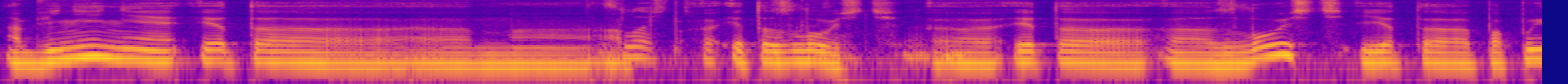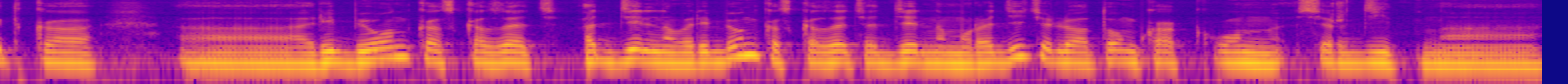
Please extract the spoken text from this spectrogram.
обвинение это эм, э, Злость. это злость, Э, это э, злость и это попытка э, ребенка сказать отдельного ребенка сказать отдельному родителю о том, как он сердит на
